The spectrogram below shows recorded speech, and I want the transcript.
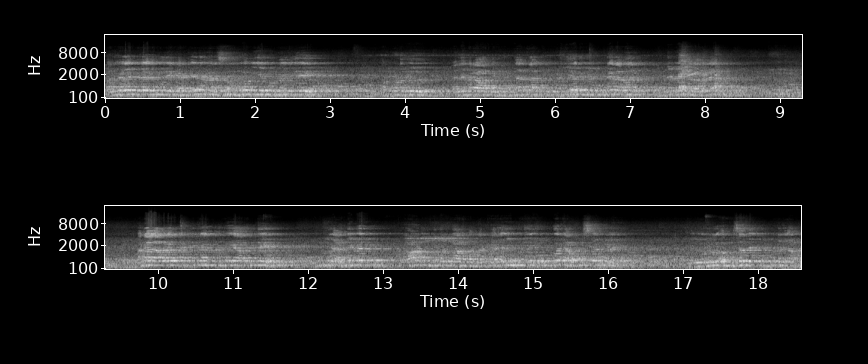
பல்கலைக்கழகத்திலே கட்டிடவர் சமூகவியல் துறையிலே அப்பொழுது தலைவராக இருந்தார் நாங்கள் வெளியேறிய முன்னர் அவர் நினைவேற்றார் ஆனால் அவரை பற்றி நான் நிறைய அறிந்தேன் இன்று அனைவரும் காணும் விதமாக அந்த கலையினுடைய ஒவ்வொரு அம்சங்களை இது ஒரு அம்சத்தை குறிப்பிடலாம்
